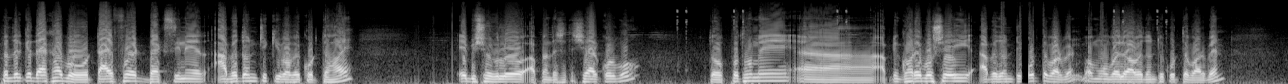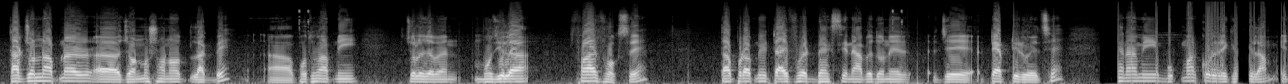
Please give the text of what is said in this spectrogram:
আপনাদেরকে দেখাবো টাইফয়েড ভ্যাকসিনের আবেদনটি কীভাবে করতে হয়। এ বিষয়গুলো আপনাদের সাথে শেয়ার করব। তো প্রথমে আপনি ঘরে বসেই আবেদনটি করতে পারবেন বা মোবাইলে আবেদনটি করতে পারবেন। তার জন্য আপনার জন্ম সনদ লাগবে। প্রথমে আপনি চলে যাবেন মজিলা ফায়ারফক্সে। তারপর আপনি টাইফয়েড ভ্যাকসিন আবেদনের যে ট্যাবটি রয়েছে, এখানে আমি বুকমার্ক করে রেখেছিলাম। এই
